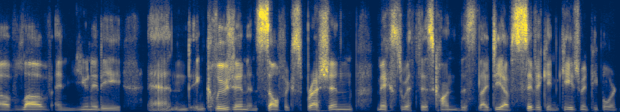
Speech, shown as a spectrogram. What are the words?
of love and unity and inclusion and self-expression mixed with this con this idea of civic engagement. People were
